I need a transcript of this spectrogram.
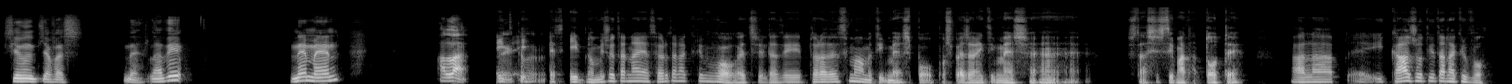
σχεδόν τέτοια φάση. Ναι, δηλαδή, ναι μεν, αλλά... Ε, ε, ε, νομίζω ήταν, θεωρείται ακριβό, έτσι. Δηλαδή, τώρα δεν θυμάμαι τιμές, πώς παίζανε οι τιμές στα συστήματα τότε, αλλά εικάζω ότι ήταν ακριβό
